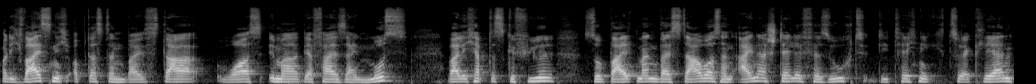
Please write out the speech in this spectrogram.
und ich weiß nicht, ob das dann bei Star Wars immer der Fall sein muss weil ich habe das Gefühl, sobald man bei Star Wars an einer Stelle versucht, die Technik zu erklären,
